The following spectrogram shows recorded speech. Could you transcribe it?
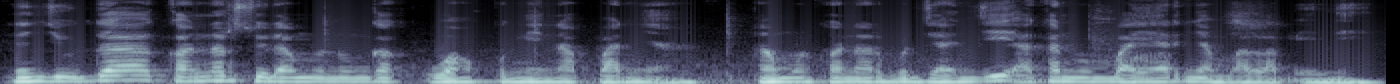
Dan juga Connor sudah menunggak uang penginapannya, namun Connor berjanji akan membayarnya malam ini.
